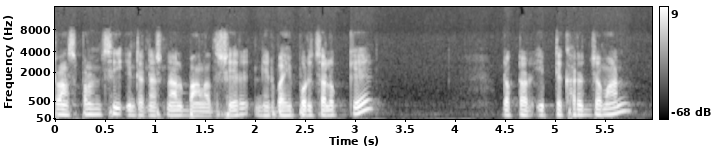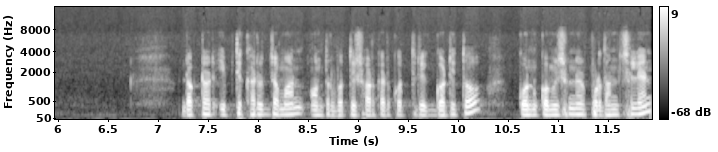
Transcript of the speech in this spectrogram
ট্রান্সপারেন্সি ইন্টারন্যাশনাল বাংলাদেশের নির্বাহী পরিচালককে ডক্টর ইফতেখারুজ্জামান। ডক্টর ইফতেখারুজ্জামান অন্তর্বর্তী সরকার কর্তৃক গঠিত কোন কমিশনের প্রধান ছিলেন?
